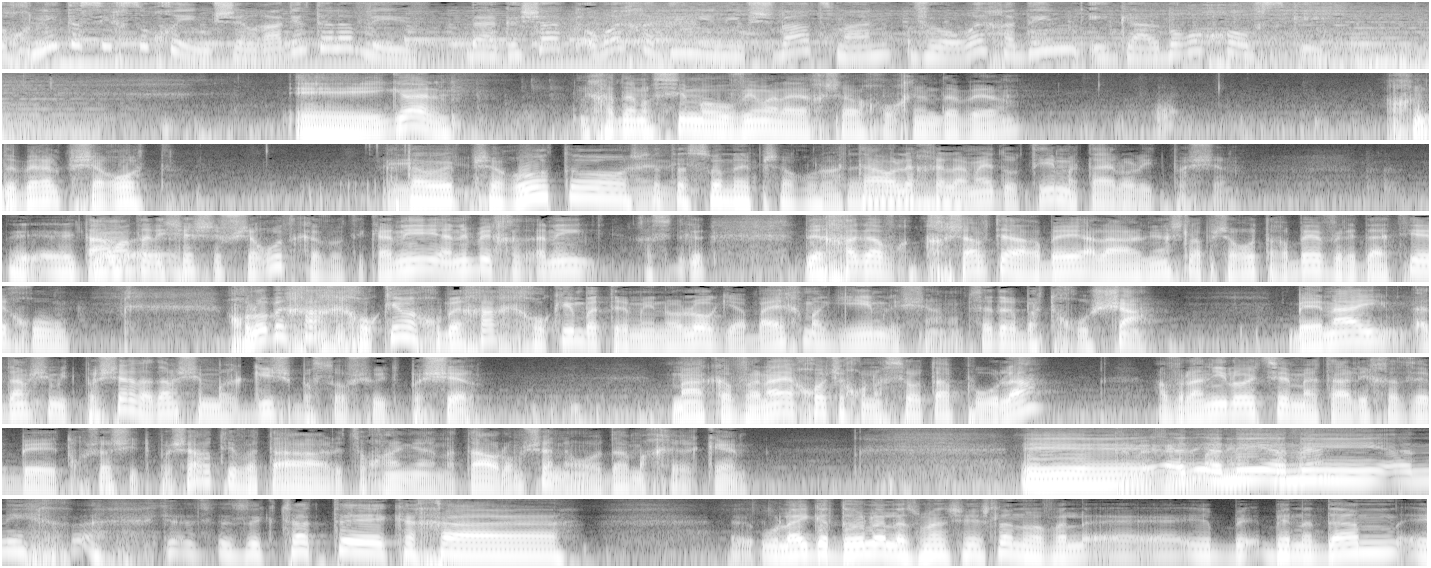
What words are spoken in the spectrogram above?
תוכנית הסכסוכים של רדיו תל אביב, בהגשת עורך הדין יניב שוורצמן ועורך הדין יגאל בורוכובסקי. אה, יגאל, אחד הנושאים האהובים עליי עכשיו אנחנו הולכים לדבר. אנחנו הולכים לדבר על פשרות. אתה אה, אוהב פשרות או שאתה שונא פשרות? לא, אתה הולך ללמד אותי מתי לא להתפשר. אתה אמרת לי שיש אפשרות כזאת, כי אני, אני, ביח- אני יחסית, דרך אגב, חשבתי הרבה על העניין של הפשרות הרבה, ולדעתי אנחנו, אנחנו לא בהכרח רחוקים, אנחנו בהכרח רחוקים בטרמינולוגיה, באיך מגיעים לשם, בסדר? בתחושה. בעיניי, אדם שמתפשר זה אדם שמרגיש בסוף שהוא התפשר. מה הכוונה? יכול להיות שאנחנו נעשה אותה פעולה, אבל אני לא אצא מהתהליך הזה בתחושה שהתפשרתי, ואתה, לצורך העניין, אתה, או לא משנה, או אדם אחר, כן. אה, אתה מבין למה אני מתכוון? אני, אני, זה קצת אה, ככה, אולי גדול על הזמן שיש לנו, אבל אה, ב- בן אדם, אה,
